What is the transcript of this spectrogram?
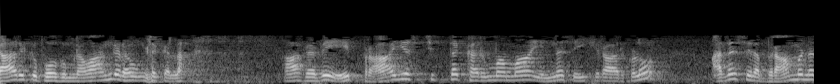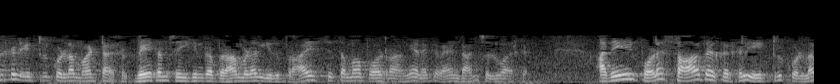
யாருக்கு போகும் நான் வாங்குறவங்களுக்கெல்லாம். ஆகவே பிராயஷ்சித்த கர்மமா என்ன செய்கிறார்களோ அதை சில பிராமணர்கள் ஏற்றுக்கொள்ள மாட்டார்கள். வேதம் செய்கின்ற பிராமணர் இது பிராயஷ்சித்தமா போடுறாங்க எனக்கு வேண்டாம்னு சொல்லுவார்கள். அதே போல சாதகர்கள் ஏற்றுக்கொள்ள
